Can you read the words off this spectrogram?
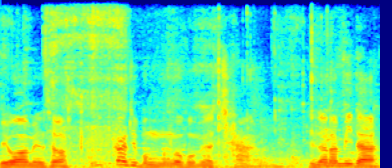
매워하면서 끝까지 먹는 거 보면 참 대단합니다.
